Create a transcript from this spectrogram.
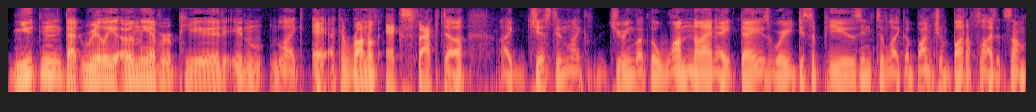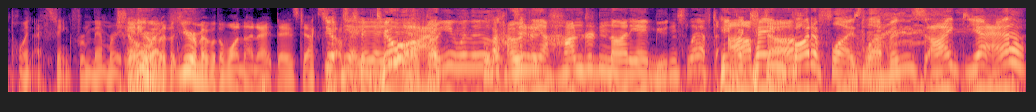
mutant that really only ever appeared in like a, like a run of X Factor like just in like during like the 198 days where he disappears into like a bunch of butterflies at some point I think from memory You anyway remember the, you remember the one nine eight days, Jackson? Yeah. yeah, yeah, yeah, Do yeah, yeah. I? Don't you? When there was Well, only d- 198 mutants left. He after, became butterflies, Levins. I yeah.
